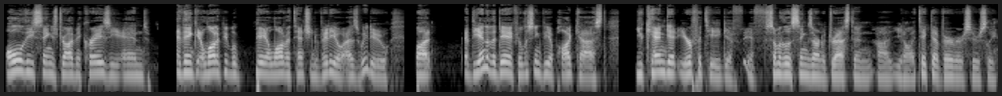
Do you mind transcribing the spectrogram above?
All of these things drive me crazy. And I think a lot of people pay a lot of attention to video as we do, but at the end of the day, if you're listening via podcast, you can get ear fatigue if if some of those things aren't addressed. And uh, you know, I take that very very seriously.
